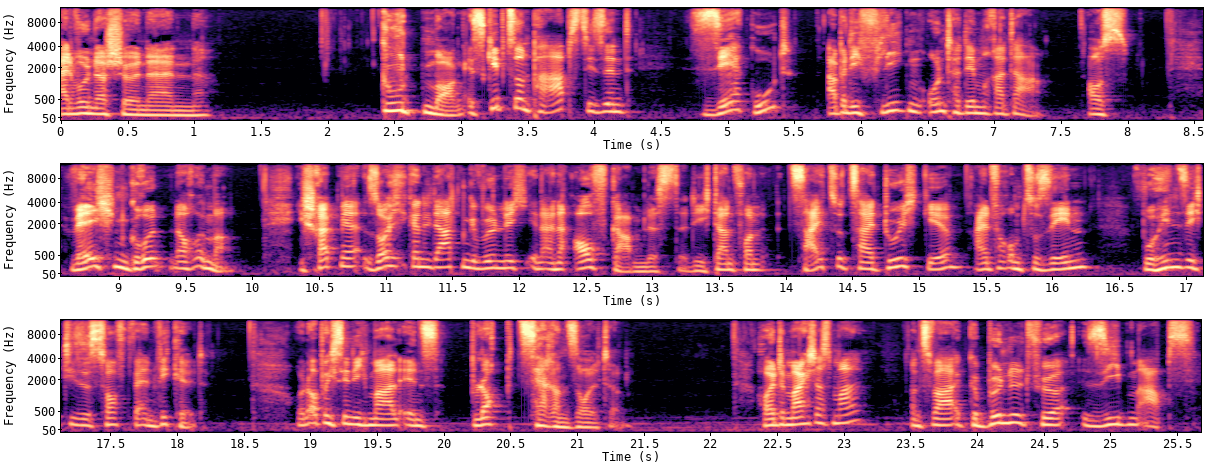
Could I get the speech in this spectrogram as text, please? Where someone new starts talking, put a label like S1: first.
S1: Einen wunderschönen guten Morgen. Es gibt so ein paar Apps, die sind sehr gut, aber die fliegen unter dem Radar. Aus welchen Gründen auch immer. Ich schreibe mir solche Kandidaten gewöhnlich in eine Aufgabenliste, die ich dann von Zeit zu Zeit durchgehe, einfach um zu sehen, wohin sich diese Software entwickelt und ob ich sie nicht mal ins Blog zerren sollte. Heute mache ich das mal und zwar gebündelt für sieben Apps.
